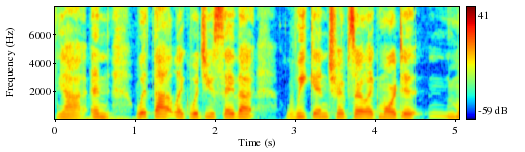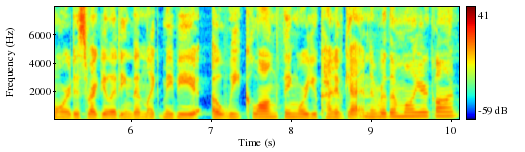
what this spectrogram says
Yeah. And with that, like, would you say that weekend trips are like more di- more dysregulating than like maybe a week long thing where you kind of get in a rhythm while you're gone?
